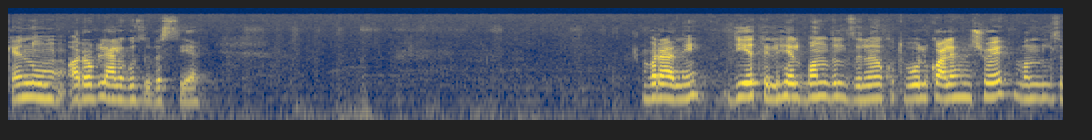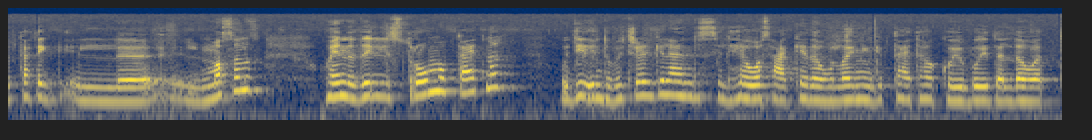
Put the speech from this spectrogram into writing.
كأنه مقرب لي على جزء بس يعني. عبارة عن إيه؟ ديت اللي هي ال bundles اللي أنا كنت بقول لكم عليها من شوية ال bundles بتاعت ال muscles. وهنا دي ال stroma بتاعتنا. ودي ال endometrial glands اللي هي واسعة كده وال lining بتاعتها cuboidal دوت.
